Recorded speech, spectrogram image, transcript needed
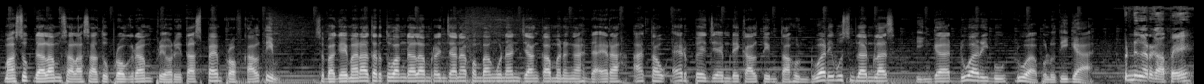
masuk dalam salah satu program prioritas Pemprov Kaltim sebagaimana tertuang dalam Rencana Pembangunan Jangka Menengah Daerah atau RPJMD Kaltim tahun 2019 hingga 2023. Pendengar KP,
